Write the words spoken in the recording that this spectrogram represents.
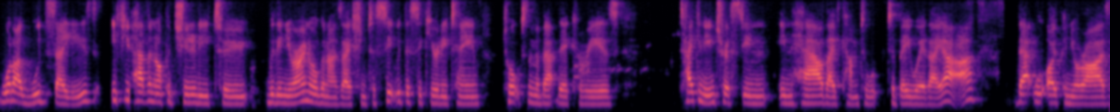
What I would say is if you have an opportunity to, within your own organisation, to sit with the security team, talk to them about their careers, take an interest in, in how they've come to, to be where they are, that will open your eyes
